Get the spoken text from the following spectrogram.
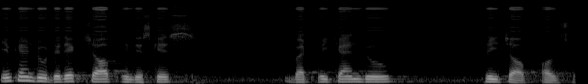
You can do direct chop in this case, but we can do pre-chop also.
